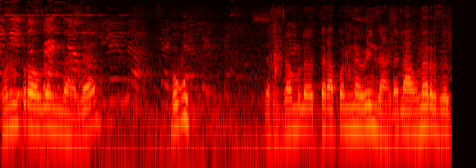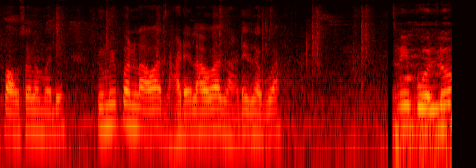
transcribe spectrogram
म्हणून प्रॉब्लेम झाला आहे बघू. जर जमलं तर आपण नवीन झाडं लावणारच पावसाळ्यामध्ये. तुम्ही पण लावा झाडे लावा झाडे जगवा. मी बोललो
